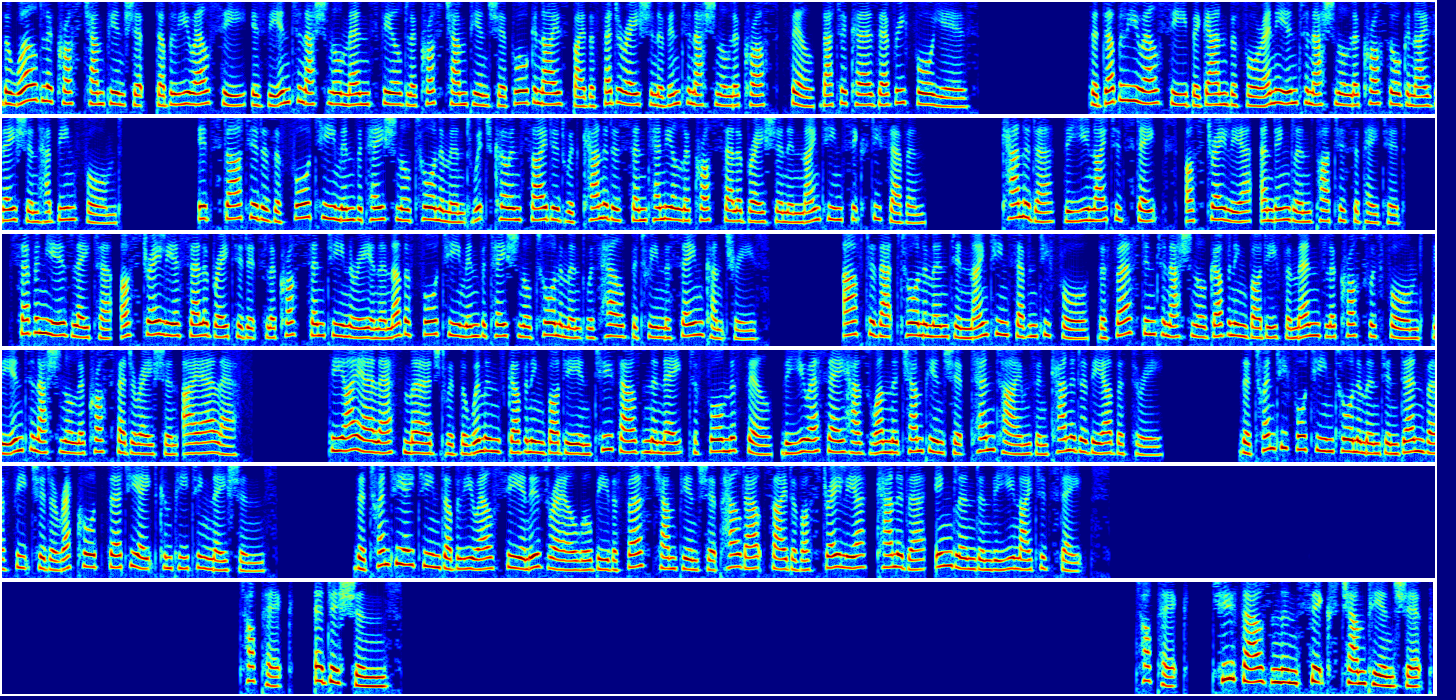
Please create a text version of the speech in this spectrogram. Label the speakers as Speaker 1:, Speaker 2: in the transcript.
Speaker 1: The World Lacrosse Championship WLC is the international men's field lacrosse championship organized by the Federation of International Lacrosse that occurs every four years. The WLC began before any international lacrosse organization had been formed. It started as a four-team invitational tournament which coincided with Canada's centennial lacrosse celebration in 1967. Canada, the United States, Australia, and England participated. Seven years later, Australia celebrated its lacrosse centenary and another four-team invitational tournament was held between the same countries. After that tournament in 1974, the first international governing body for men's lacrosse was formed, the International Lacrosse Federation. The ILF merged with the women's governing body in 2008 to form the FIL. The USA has won the championship 10 times and Canada the other three. The 2014 tournament in Denver featured a record 38 competing nations. The 2018 WLC in Israel will be the first championship held outside of Australia, Canada, England and the United States. Topic: Editions. Topic: 2006 championship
